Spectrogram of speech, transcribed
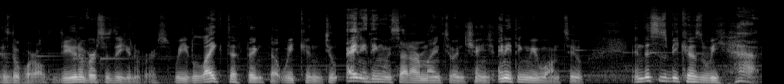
is the world. The universe is the universe. We like to think that we can do anything we set our mind to and change anything we want to. And this is because we have.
